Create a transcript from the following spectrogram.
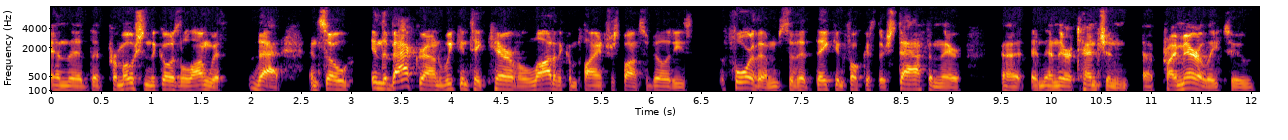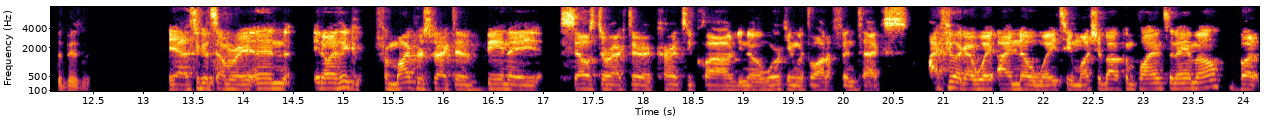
and the the promotion that goes along with that. And so in the background, we can take care of a lot of the compliance responsibilities for them so that they can focus their staff and their uh, and, and, their attention uh, primarily to the business. Yeah, it's a good summary. And, you know, I think from my perspective, being a sales director at Currency Cloud, you know, working with a lot of fintechs, I feel like I, wait, I know way too much about compliance and AML, but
